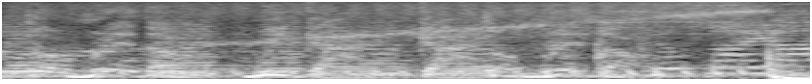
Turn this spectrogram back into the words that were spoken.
the rhythm. We got got the rhythm.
